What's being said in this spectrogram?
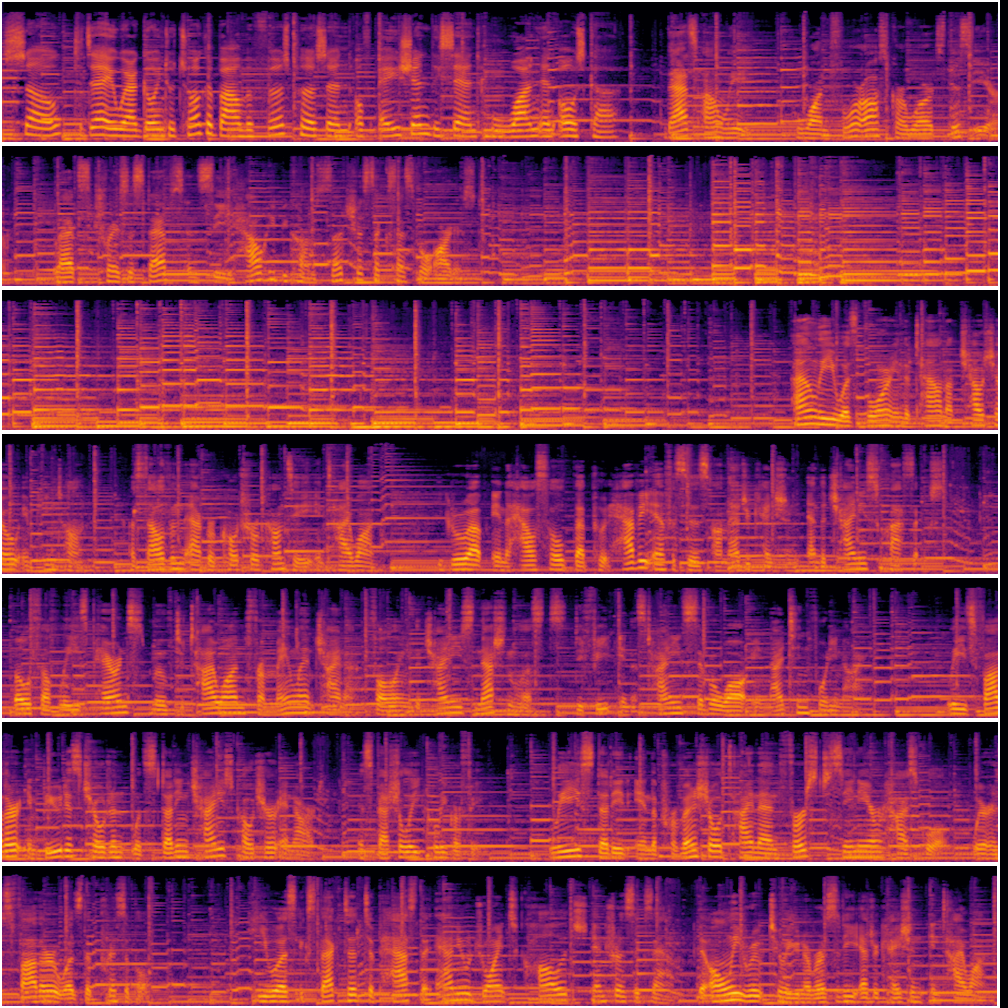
so today we are going to talk about the first person of Asian descent who won an Oscar. That's Ang Lee, who won four Oscar awards this year. Let's trace the steps and see how he becomes such a successful artist. An Li was born in the town of Chaozhou in Pingtung, a southern agricultural county in Taiwan. He grew up in a household that put heavy emphasis on education and the Chinese classics. Both of Li's parents moved to Taiwan from mainland China following the Chinese nationalists' defeat in the Chinese Civil War in 1949. Li's father imbued his children with studying Chinese culture and art, especially calligraphy. Li studied in the provincial Tainan First Senior High School, where his father was the principal. He was expected to pass the annual joint college entrance exam, the only route to a university education in Taiwan.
